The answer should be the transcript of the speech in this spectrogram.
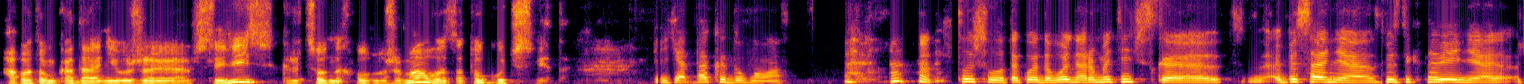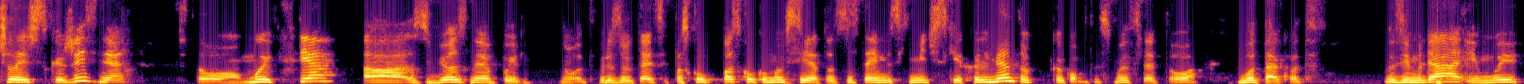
а потом, когда они уже слились, гравитационных волн уже мало, зато куча света. Я так и думала. Слышала такое довольно романтическое описание возникновения человеческой жизни, что мы все а, звездная пыль. Ну, вот в результате, поскольку, поскольку мы все тут состоим из химических элементов в каком-то смысле, то вот так вот Земля и мы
